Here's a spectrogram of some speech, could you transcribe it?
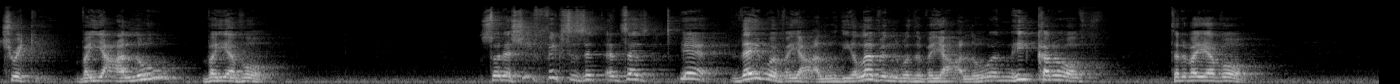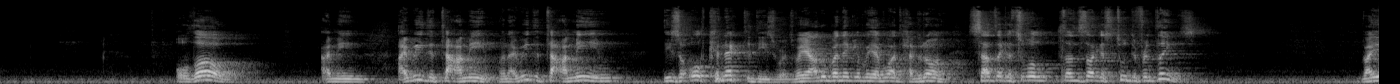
tricky. Vaya'alu, vayavo. So that she fixes it and says, yeah, they were Vaya'alu, the 11 were the Vaya'alu, and he cut off to the Vayavo. Although, I mean, I read the Ta'amim. When I read the Ta'amim, these are all connected, these words. Sounds like it's all, sounds like it's two different things. That's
